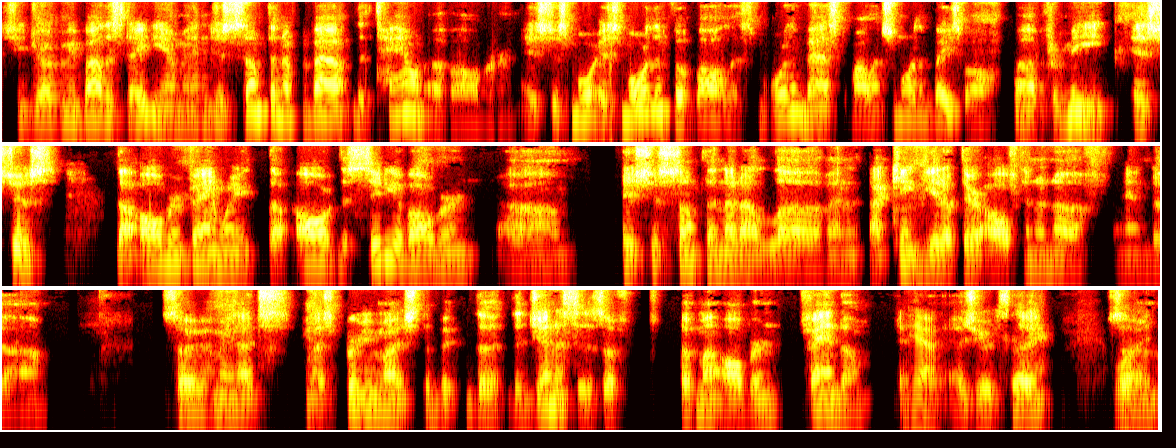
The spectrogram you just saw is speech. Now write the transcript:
she drove me by the stadium, and just something about the town of Auburn. It's just more. It's more than football. It's more than basketball. It's more than baseball. Uh, for me, it's just the Auburn family, the all the city of Auburn. Um, it's just something that I love, and I can't get up there often enough. And um, so I mean that's that's pretty much the the, the genesis of of my Auburn fandom. Yeah, as you would say. So. Well,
